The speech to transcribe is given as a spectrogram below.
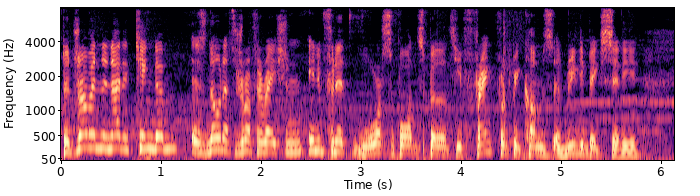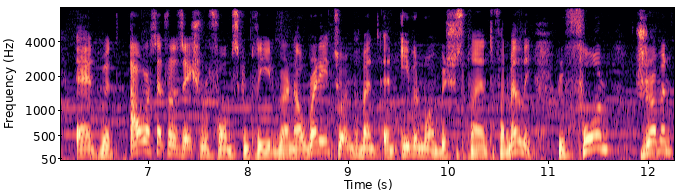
The drum in the United Kingdom is known as the Federation, infinite war support and stability. Frankfurt becomes a really big city. And with our centralization reforms complete, we are now ready to implement an even more ambitious plan to fundamentally reform German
